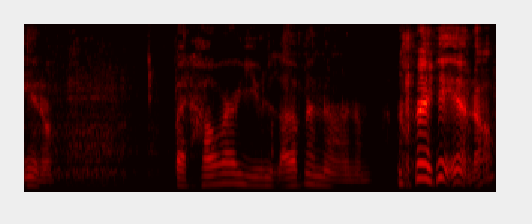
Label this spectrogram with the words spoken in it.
you know. But how are you loving on them? you know?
